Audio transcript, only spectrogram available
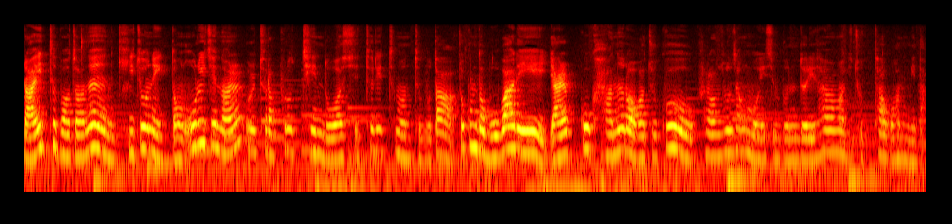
light 버전은 기존에 있던 오리지널 ultra protein no-wash 트리트먼트보다 조금 더 모발이 얇고 가늘어가지고 브라운 손상모이신 분들이 사용하기 좋다고 합니다.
